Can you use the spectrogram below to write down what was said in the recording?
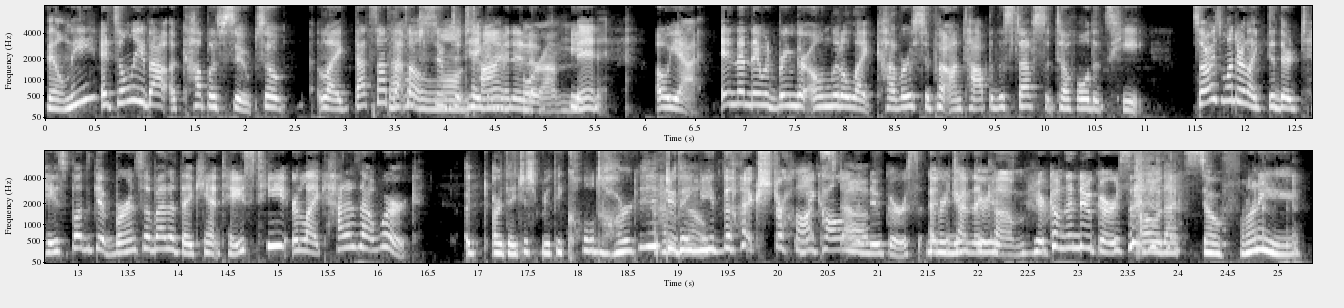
filmy? it's only about a cup of soup. So like that's not That's that much soup to take a minute for a heat. minute. Oh yeah. And then they would bring their own little like covers to put on top of the stuff so, to hold its heat. So I always wonder, like, did their taste buds get burned so bad that they can't taste heat, or like, how does that work? Uh, Are they just really cold hearted? Do they know. need the extra hot we call stuff? them the nukers The every time they come. Here come the nukers. oh, that's so funny.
